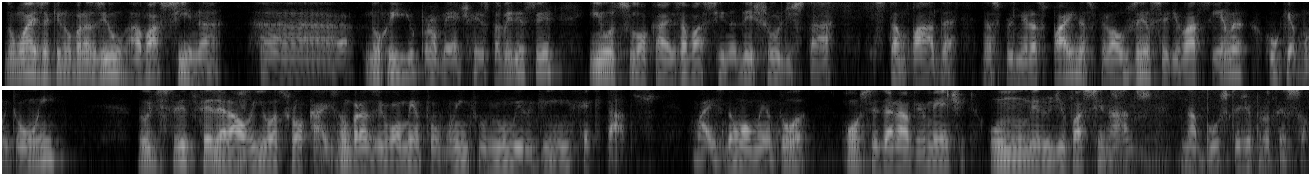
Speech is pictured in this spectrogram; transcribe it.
No mais, aqui no Brasil, a vacina ah, no Rio promete restabelecer, em outros locais a vacina deixou de estar estampada nas primeiras páginas pela ausência de vacina, o que é muito ruim. No Distrito Federal e outros locais no Brasil aumentou muito o número de infectados, mas não aumentou consideravelmente o número de vacinados na busca de proteção.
